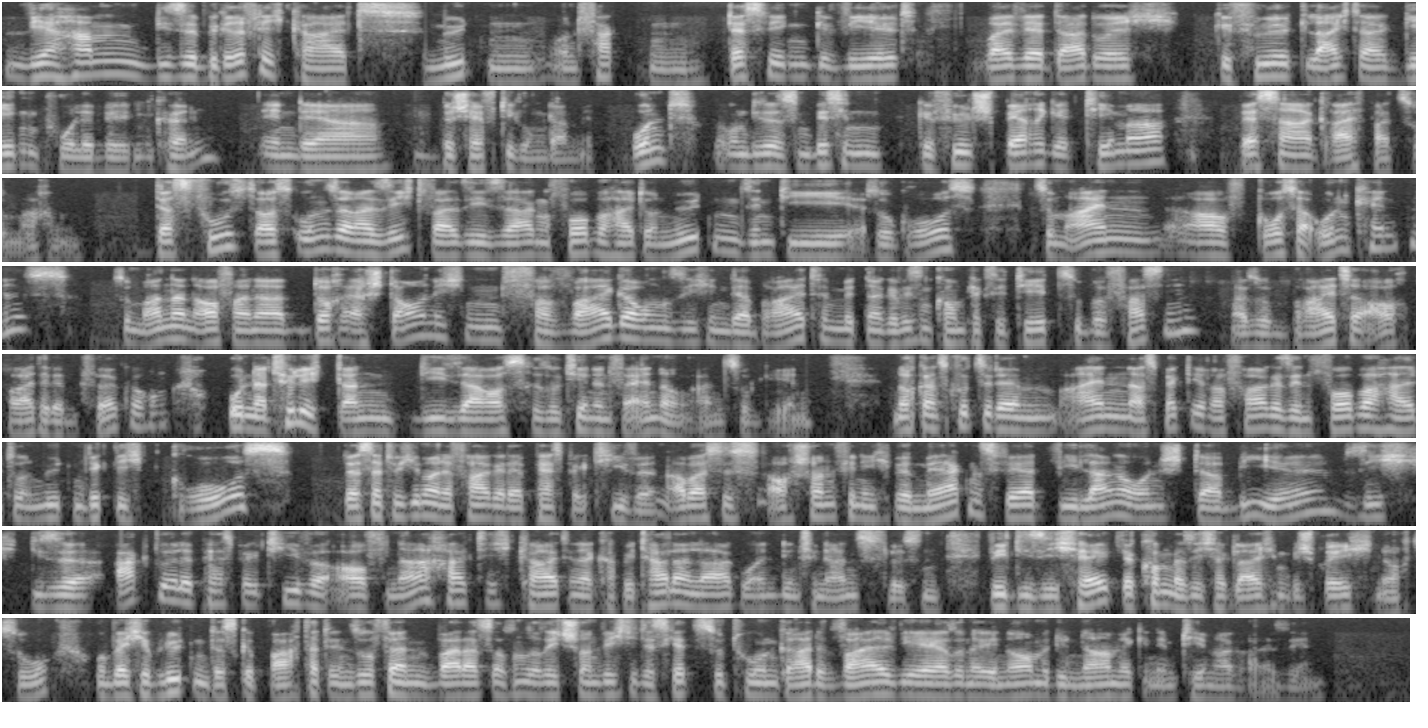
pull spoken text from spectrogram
Wir haben diese Begrifflichkeit Mythen und Fakten deswegen gewählt, weil wir dadurch gefühlt leichter Gegenpole bilden können in der Beschäftigung damit. Und um dieses ein bisschen gefühlt sperrige Thema besser greifbar zu machen. Das fußt aus unserer Sicht, weil Sie sagen, Vorbehalte und Mythen sind die so groß, zum einen auf großer Unkenntnis, zum anderen auf einer doch erstaunlichen Verweigerung, sich in der Breite mit einer gewissen Komplexität zu befassen, also Breite auch Breite der Bevölkerung und natürlich dann die daraus resultierenden Veränderungen anzugehen. Noch ganz kurz zu dem einen Aspekt Ihrer Frage, sind Vorbehalte und Mythen wirklich groß? Das ist natürlich immer eine Frage der Perspektive. Aber es ist auch schon, finde ich, bemerkenswert, wie lange und stabil sich diese aktuelle Perspektive auf Nachhaltigkeit in der Kapitalanlage und in den Finanzflüssen, wie die sich hält. Wir kommen da sicher gleich im Gespräch noch zu und welche Blüten das gebracht hat. Insofern war das aus unserer Sicht schon wichtig, das jetzt zu tun, gerade weil wir ja so eine enorme Dynamik in dem Thema gerade sehen.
